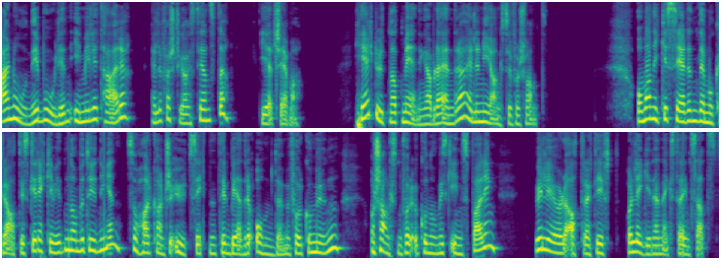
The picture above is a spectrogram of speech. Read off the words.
er noen i boligen i militæret eller førstegangstjeneste i et skjema, helt uten at meninga ble endra eller nyanser forsvant. Om man ikke ser den demokratiske rekkevidden og betydningen, så har kanskje utsiktene til bedre omdømme for kommunen og sjansen for økonomisk innsparing vil gjøre det attraktivt å legge inn en ekstra innsats.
